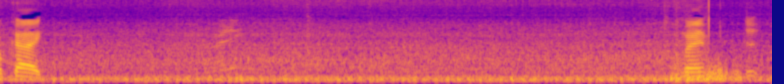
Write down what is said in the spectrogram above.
Okay. Ready? Right.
